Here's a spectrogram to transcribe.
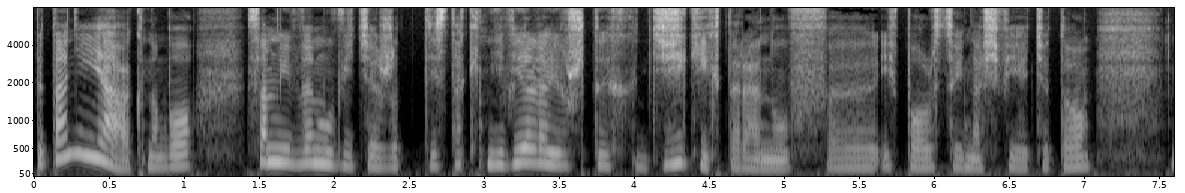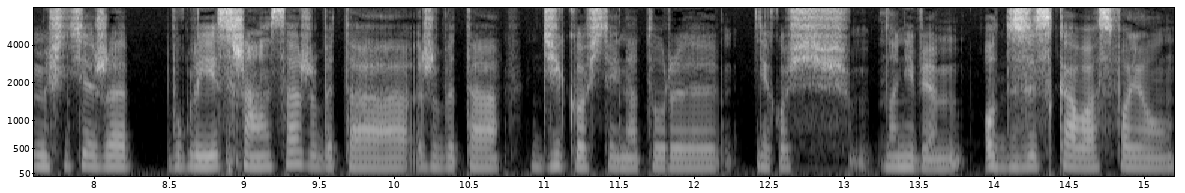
pytanie jak? No bo sami wy mówicie, że jest tak niewiele już tych dzikich terenów e, i w Polsce, i na świecie. To myślicie, że w ogóle jest szansa, żeby ta, żeby ta dzikość tej natury jakoś, no nie wiem, odzyskała swoją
